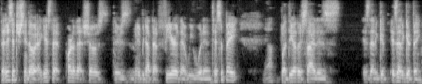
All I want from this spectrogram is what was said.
That is interesting, though. I guess that part of that shows there's maybe not that fear that we would anticipate. Yeah. But the other side is is that a good is that a good thing?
